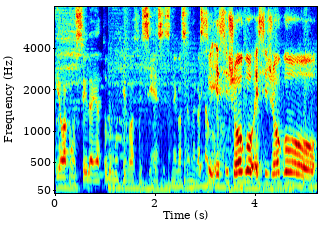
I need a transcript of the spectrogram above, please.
e eu aconselho aí a todo mundo que gosta de ciência. Esse negócio é um negócio. Esse, esse jogo, esse jogo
